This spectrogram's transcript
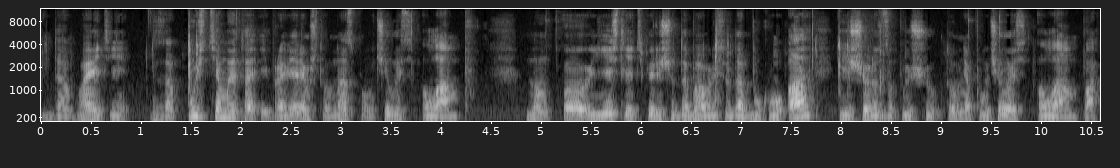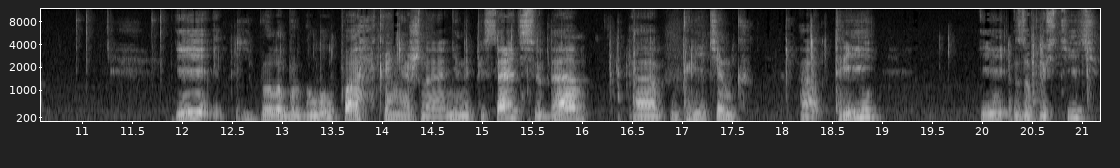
давайте запустим это и проверим, что у нас получилось ламп. Ну, э, если я теперь еще добавлю сюда букву А и еще раз запущу, то у меня получилась лампа. И было бы глупо, конечно, не написать сюда э, greeting э, 3 и запустить.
